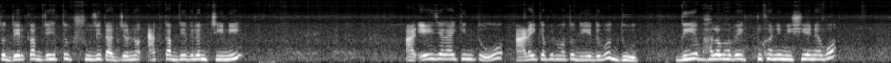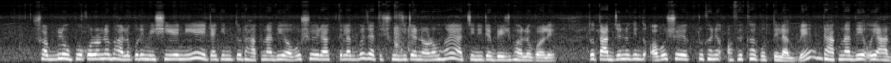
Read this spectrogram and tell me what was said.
তো দেড় কাপ যেহেতু সুজি, তার জন্য এক কাপ দিয়ে দিলাম চিনি। আর এই জায়গায় কিন্তু আড়াই কাপের মতো দিয়ে দেবো দুধ। দিয়ে ভালোভাবে একটুখানি মিশিয়ে নেব। সবগুলো উপকরণে ভালো করে মিশিয়ে নিয়ে এটা কিন্তু ঢাকনা দিয়ে অবশ্যই রাখতে লাগবে যাতে সুজিটা নরম হয় আর চিনিটা বেশ ভালো গলে। তো তার জন্য কিন্তু অবশ্যই একটুখানি অপেক্ষা করতে লাগবে। ঢাকনা দিয়ে ওই আধ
